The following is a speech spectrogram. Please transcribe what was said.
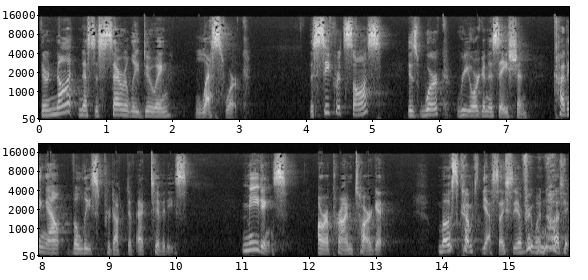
they're not necessarily doing less work. The secret sauce is work reorganization, cutting out the least productive activities. Meetings are a prime target. Most com- yes, I see everyone nodding.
